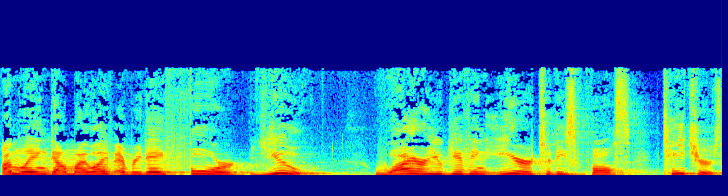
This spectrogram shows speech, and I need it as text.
I'm laying down my life every day for you. Why are you giving ear to these false teachers.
